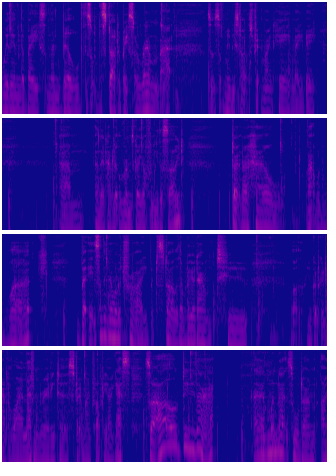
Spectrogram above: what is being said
within the base and then build the sort of the starter base around that so, so maybe start the strip mine here, maybe. Um, and then have little rooms going off on either side. Don't know how that would work, but it's something I want to try. But to start with, I'm going to go down to, well, you've got to go down to Y11 really to strip mine properly, I guess. So I'll do that, and when that's all done, I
